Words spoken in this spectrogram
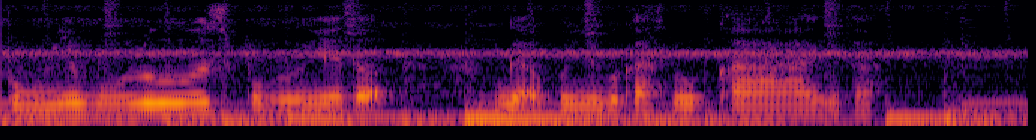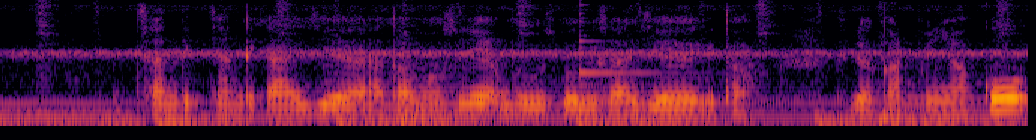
punggungnya mulus punggungnya tuh nggak punya bekas luka gitu. Cantik-cantik aja atau maksudnya bagus-bagus aja gitu. Sedangkan punya aku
